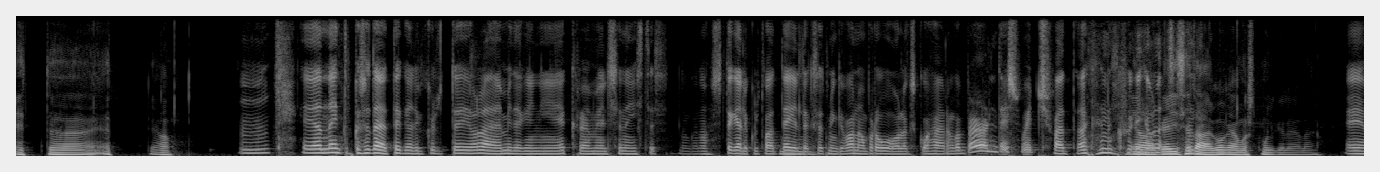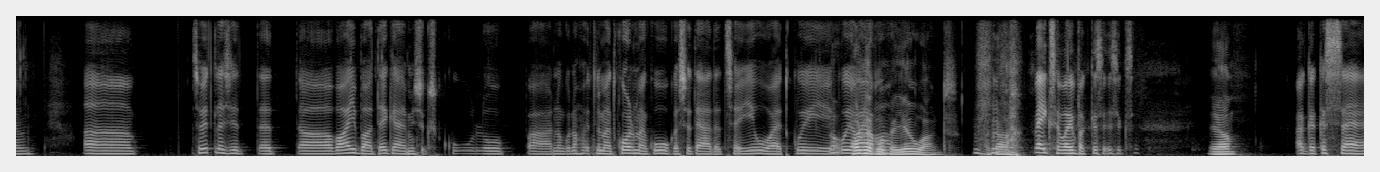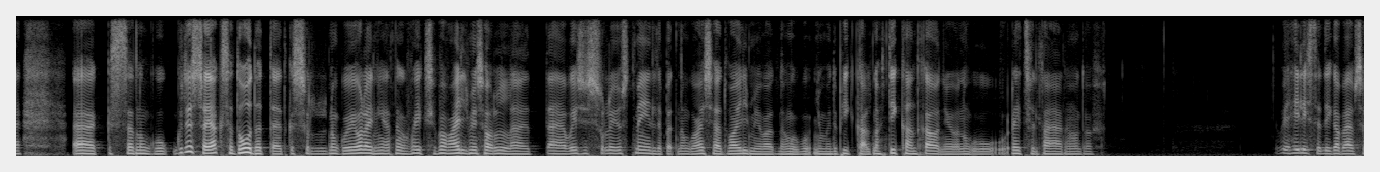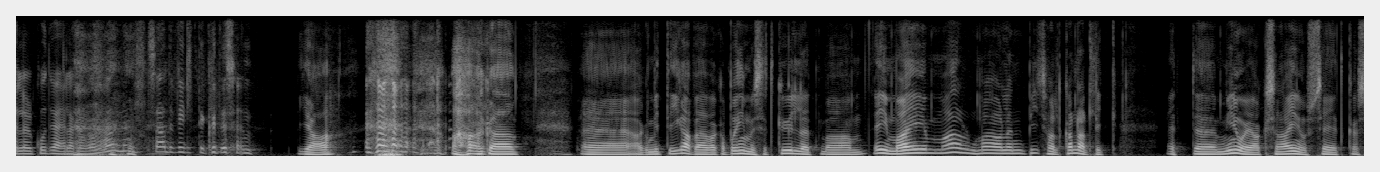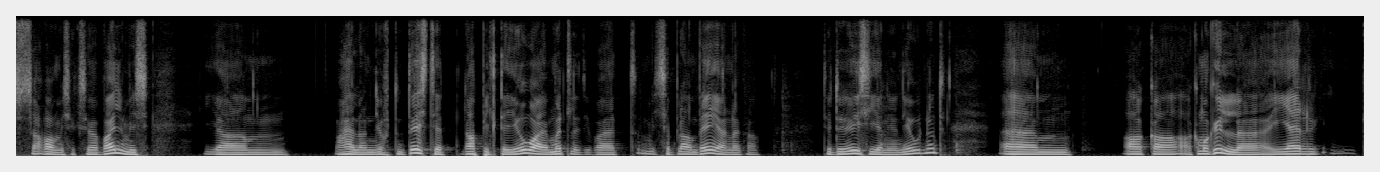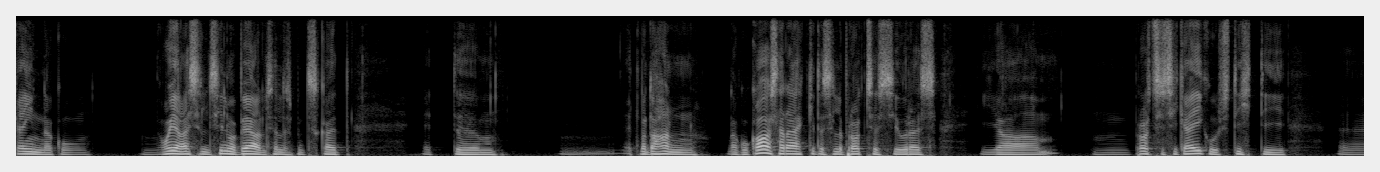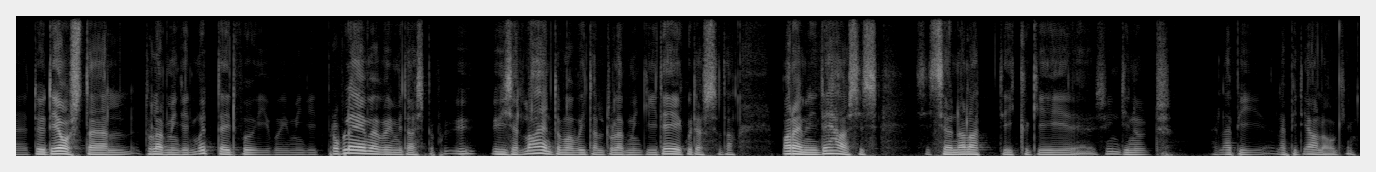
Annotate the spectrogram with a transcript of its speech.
et, et jaa mm. -hmm. ja näitab ka seda, et tegelikult ei ole midagi nii EKRE-meelsen Eestis, nagu noh, sest tegelikult vaata mm -hmm. eeldaks, et mingi vana proua oleks kohe nagu burn this witch, vaata, aga nagu jaa, aga ei, seda kogemust mul küll ei ole. jah uh,. Sa ütlesid, et uh, vaiba tegemiseks kuulub uh, nagu noh, ütleme, et kolme kuuga sa tead, et sa ei jõua, et kui no, kui kolme kuuga jõuad, aga väikse vaibakese siukse. jah. aga kas see äh, kas sa nagu, kuidas sa jaksad oodata, et kas sul nagu ei ole nii, et nagu võiks juba valmis olla, et äh, või siis sulle just meeldib, et nagu asjad valmivad nagu niimoodi pikalt, noh, tikand ka on ju nagu retsilt aja nõudev või helistad iga päev sellele kudvele nagu, saada pilti, kuidas on? Jaa aga äh,, aga mitte iga päev, aga põhimõtteliselt küll, et ma, ei, ma ei, ma, ma olen piisavalt kannatlik. et äh, minu jaoks on ainus see, et kas avamiseks jääb valmis ja mm, vahel on juhtunud tõesti, et napilt ei jõua ja mõtled juba, et mis see plaan B on, aga töö siiani on jõudnud ähm,. aga, aga ma küll äh, järg-, käin nagu hoian asjal silma peal selles mõttes ka, et, et, ähm, et ma tahan nagu kaasa rääkida selle protsessi juures ja mm, protsessi käigus tihti äh, töö teostajal tuleb mingeid mõtteid või, või mingeid probleeme või mida siis peab ühiselt lahendama või tal tuleb mingi idee, kuidas seda paremini teha, siis, siis see on alati ikkagi sündinud läbi, läbi dialoogi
